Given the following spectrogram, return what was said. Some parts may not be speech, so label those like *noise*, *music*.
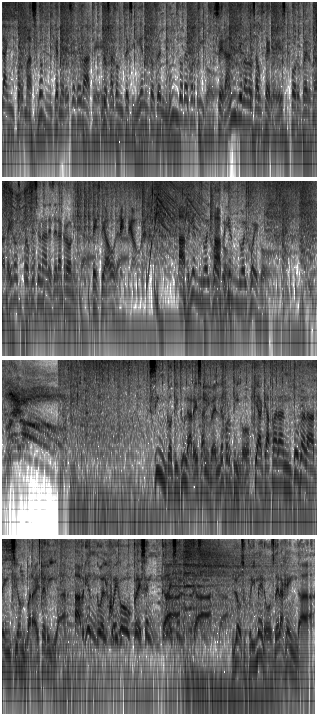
La información que merece debate, los acontecimientos del mundo deportivo serán llevados a ustedes por verdaderos profesionales de la crónica. Desde ahora, Desde ahora. abriendo el juego. Abriendo el juego. Cinco titulares a nivel deportivo que acaparan toda la atención para este día. Abriendo el juego presenta. presenta los primeros de la agenda.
